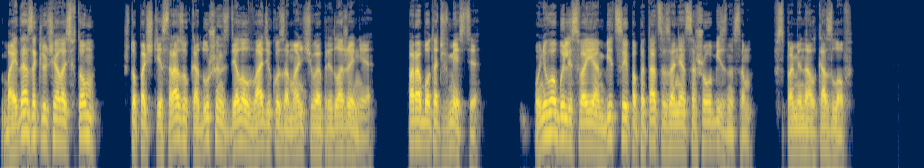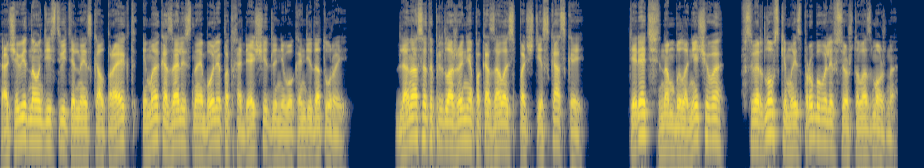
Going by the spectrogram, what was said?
Байда заключалась в том, что почти сразу Кадушин сделал Вадику заманчивое предложение поработать вместе. У него были свои амбиции попытаться заняться шоу-бизнесом, вспоминал Козлов. Очевидно, он действительно искал проект, и мы оказались наиболее подходящей для него кандидатурой. Для нас это предложение показалось почти сказкой. Терять нам было нечего, в Свердловске мы испробовали все, что возможно.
